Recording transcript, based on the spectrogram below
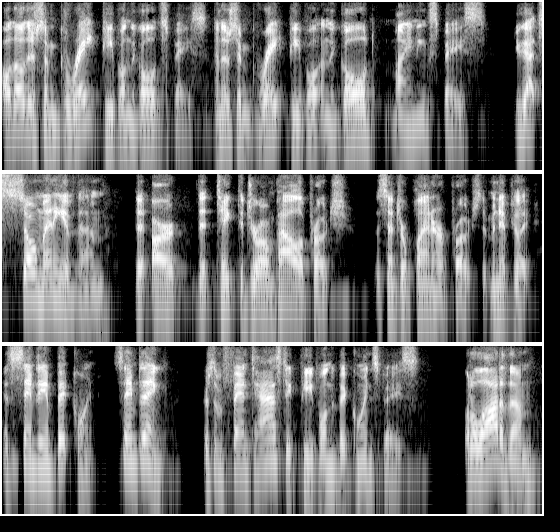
although there's some great people in the gold space and there's some great people in the gold mining space, you got so many of them that are that take the Jerome Powell approach, the central planner approach that manipulate. It's the same thing in Bitcoin. Same thing. There's some fantastic people in the Bitcoin space, but a lot of them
